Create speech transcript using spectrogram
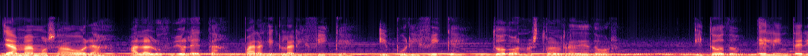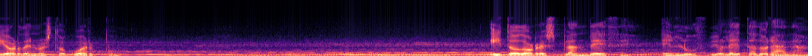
Llamamos ahora a la luz violeta para que clarifique y purifique todo a nuestro alrededor y todo el interior de nuestro cuerpo. Y todo resplandece en luz violeta dorada.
